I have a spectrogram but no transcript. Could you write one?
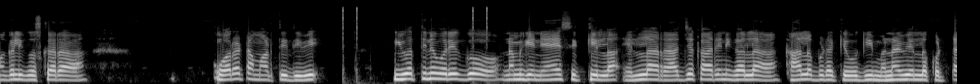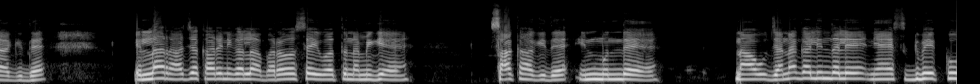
ಮಗಳಿಗೋಸ್ಕರ ಹೋರಾಟ ಮಾಡ್ತಿದ್ದೀವಿ. ಇವತ್ತಿನವರೆಗೂ ನಮಗೆ ನ್ಯಾಯ ಸಿಕ್ಕಿಲ್ಲ. ಎಲ್ಲ ರಾಜಕಾರಣಿಗಳ ಕಾಲ ಬುಡಕ್ಕೆ ಹೋಗಿ ಮನವಿಯೆಲ್ಲ ಕೊಟ್ಟಾಗಿದೆ. ಎಲ್ಲ ರಾಜಕಾರಣಿಗಳ ಭರವಸೆ ಇವತ್ತು ನಮಗೆ ಸಾಕಾಗಿದೆ. ಇನ್ನು ಮುಂದೆ ನಾವು ಜನಗಳಿಂದಲೇ ನ್ಯಾಯ ಸಿಗಬೇಕು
